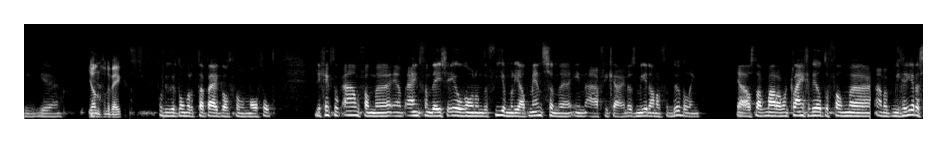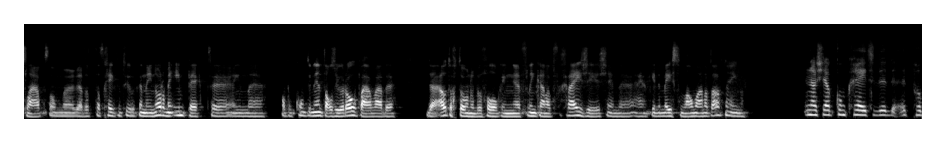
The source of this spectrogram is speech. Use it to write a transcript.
die Jan van der Beek. voortdurend onder het tapijt wordt vermoffeld. Die geeft ook aan van aan het eind van deze eeuw wonen er 4 miljard mensen in Afrika. En dat is meer dan een verdubbeling ja, als dat maar al een klein gedeelte van aan het migreren slaat, dan ja, dat, dat geeft natuurlijk een enorme impact in, op een continent als Europa, waar de, de autochtone bevolking flink aan het vergrijzen is en eigenlijk in de meeste landen aan het afnemen. En als je dan concreet de, de, het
